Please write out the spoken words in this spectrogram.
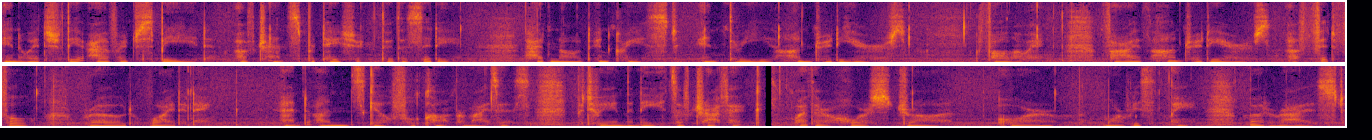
in which the average speed of transportation through the city had not increased in 300 years, following 500 years of fitful road widening and unskillful compromises between the needs of traffic, whether horse drawn or, more recently, motorized,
